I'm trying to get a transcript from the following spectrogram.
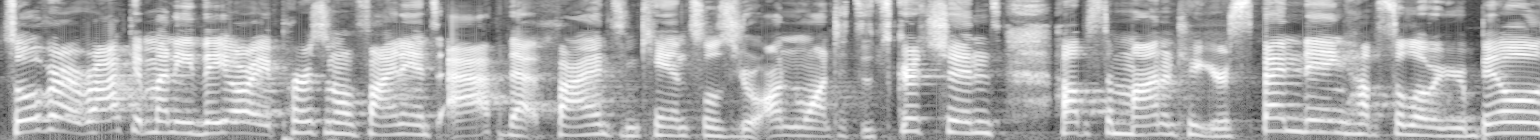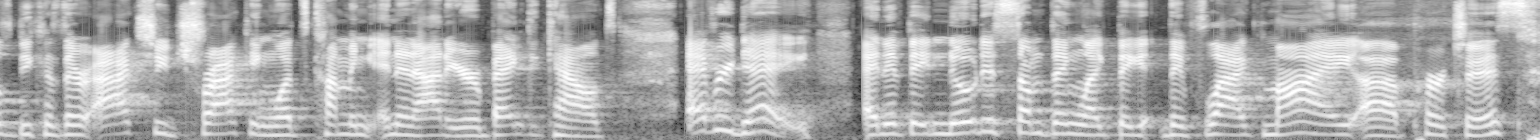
So over at Rocket Money, they are a personal finance app that finds and cancels your unwanted subscriptions, helps to monitor your spending, helps to lower your bills because they're actually tracking what's coming in and out of your bank accounts every day. And if they notice something like they, they flagged my uh, purchase,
